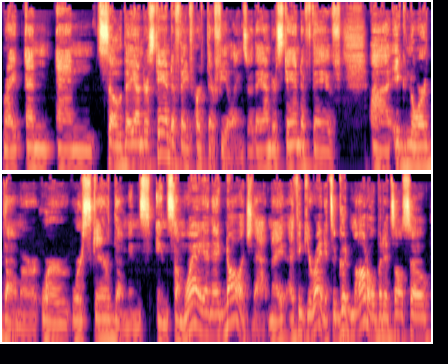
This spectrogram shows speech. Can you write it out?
right and and so they understand if they've hurt their feelings or they understand if they've uh, ignored them or, or or scared them in in some way and acknowledge that and I, I think you're right it's a good model but it's also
